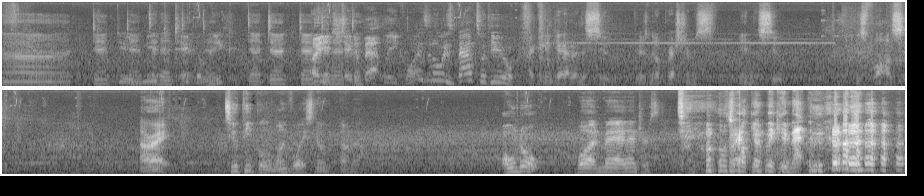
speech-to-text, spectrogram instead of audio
Uh, dun, Do you dun, need dun, to take dun, a leak? dun, dun, dun, I dun, need to dun, take a bat leak. Why is it always bats with you? I can't get out of the suit. There's no restrooms in the suit. There's flaws. Alright. Two people, in one voice. No. Oh no. Oh no! One man enters. I was fucking thinking that.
